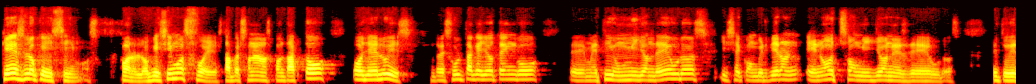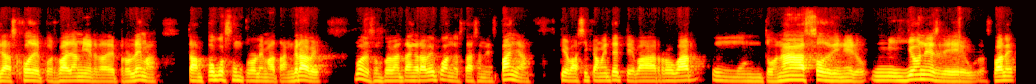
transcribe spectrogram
¿Qué es lo que hicimos? Bueno, lo que hicimos fue, esta persona nos contactó, oye Luis, resulta que yo tengo, eh, metí un millón de euros y se convirtieron en 8 millones de euros. Y tú dirás, joder, pues vaya mierda de problema. Tampoco es un problema tan grave. Bueno, es un problema tan grave cuando estás en España, que básicamente te va a robar un montonazo de dinero, millones de euros, ¿vale?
